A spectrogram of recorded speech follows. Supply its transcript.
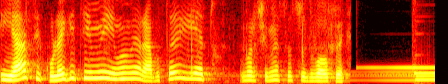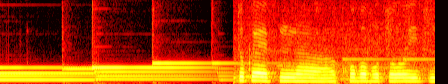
и аз и колегите ми имаме работа и ето, вършиме с удоволствие. Тук е хубавото и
